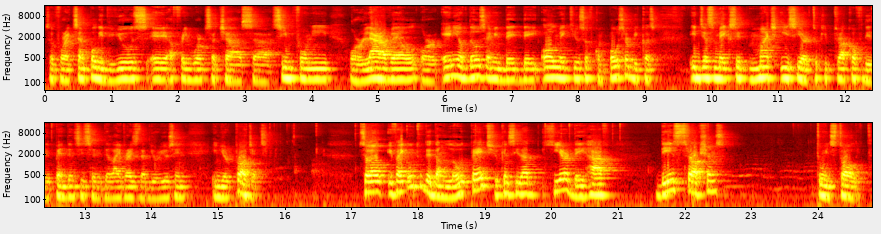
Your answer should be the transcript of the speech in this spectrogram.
so for example, if you use a, a framework such as uh, Symfony or Laravel or any of those, I mean, they, they all make use of Composer because it just makes it much easier to keep track of the dependencies and the libraries that you're using in your projects. So if I go to the download page, you can see that here they have the instructions to install it.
